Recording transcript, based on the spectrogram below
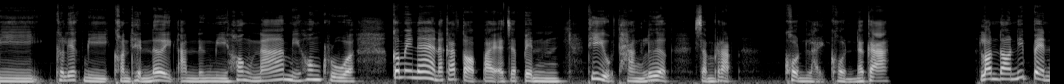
มีเขาเรียกมีคอนเทนเนอร์อีกอันหนึ่งมีห้องน้ำมีห้องครัว ก็ไม่แน่นะคะ ต่อไปอาจจะเป็นที่อยู่ทางเลือกสำหรับคนหลายคนนะคะ ลอนดอนนี่เป็น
